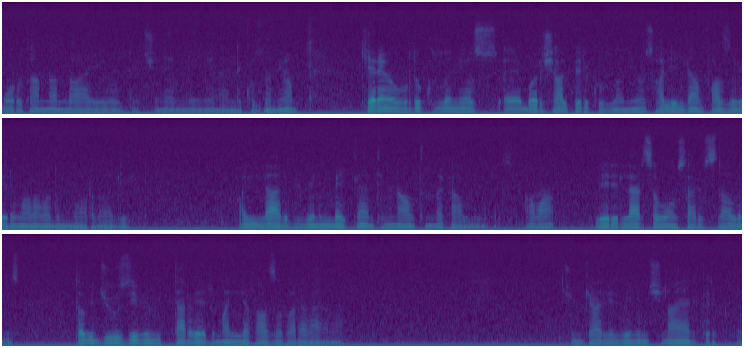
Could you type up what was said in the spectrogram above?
Morutan'dan daha iyi olduğu için Emre'yi genelde kullanıyorum. Kerem'i burada kullanıyoruz. Ee, Barış Alper'i kullanıyoruz. Halil'den fazla verim alamadım bu arada Halil. Halil harbi benim beklentimin altında kaldı biraz. Ama verirlerse bonservisini alırız. Tabi cüzi bir miktar veririm. Halil'e fazla para vermem. Çünkü Halil benim için hayal kırıklığı.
